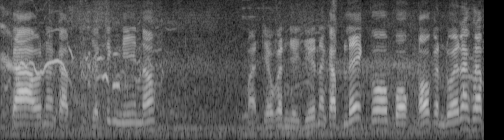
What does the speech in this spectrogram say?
29 นะครับที่จะถึงนี้เนาะมาเที่ยวกันเยอะๆนะครับ และก็บอกต่อกันด้วยนะครับ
